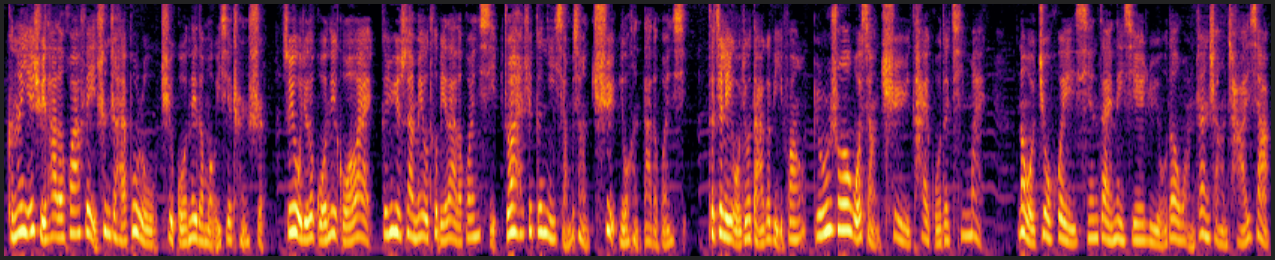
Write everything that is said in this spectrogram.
可能也许它的花费甚至还不如去国内的某一些城市。所以我觉得国内国外跟预算没有特别大的关系，主要还是跟你想不想去有很大的关系。在这里我就打个比方，比如说我想去泰国的清迈，那我就会先在那些旅游的网站上查一下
